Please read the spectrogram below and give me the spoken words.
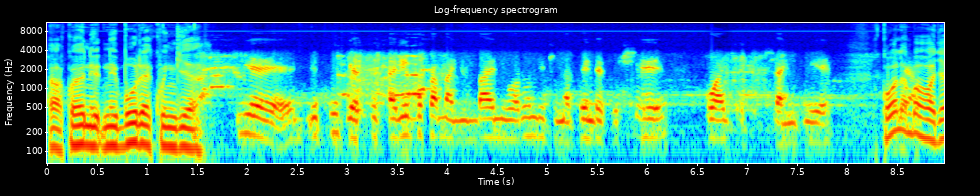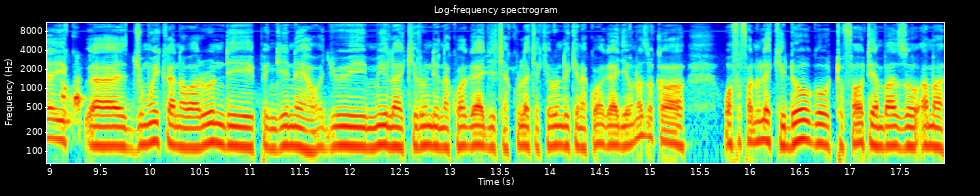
Ah, kwa hiyo ni, ni bure kuingia. Ye, ni kuja tu karibu kama nyumbani. Warundi tunapenda kushee, waje tuchangie. Kwa wale ambao hawajai uh, jumuika na Warundi, pengine hawajui mila ya Kirundi inakuagaje, chakula cha Kirundi kinakuagaje, unaweza ukawa wafafanulia kidogo tofauti ambazo ama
